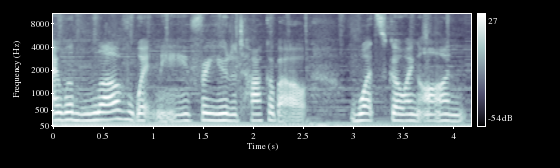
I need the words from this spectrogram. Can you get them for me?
I would love, Whitney, for you to talk about what's going on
